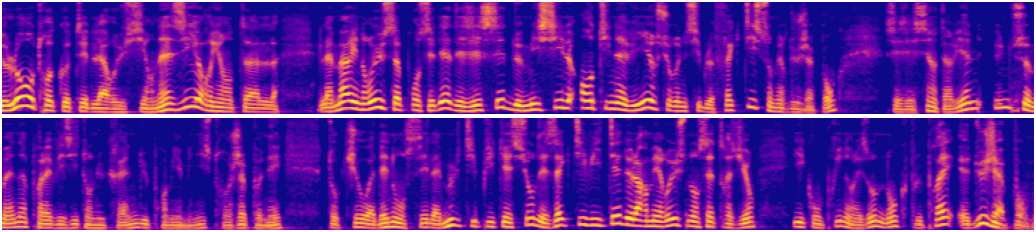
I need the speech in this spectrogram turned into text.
De l'autre côté de la Russie, en Asie orientale, la marine russe a procédé à des essais de missiles anti-navires sur une cible factice en mer du Japon. Ces essais interviennent une semaine après la visite en Ukraine du premier ministre japonais. Tokyo a dénoncé la multiplication des activités de l'armée russe dans cette région, y compris dans les zones donc plus près du Japon.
